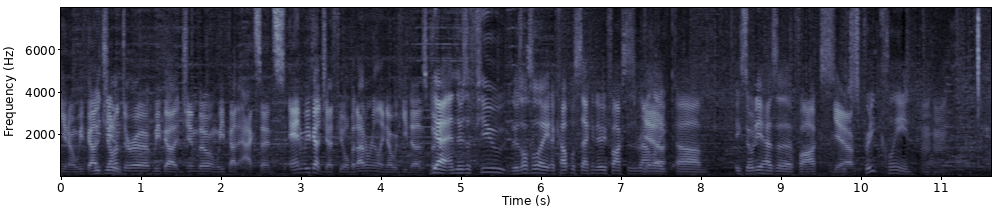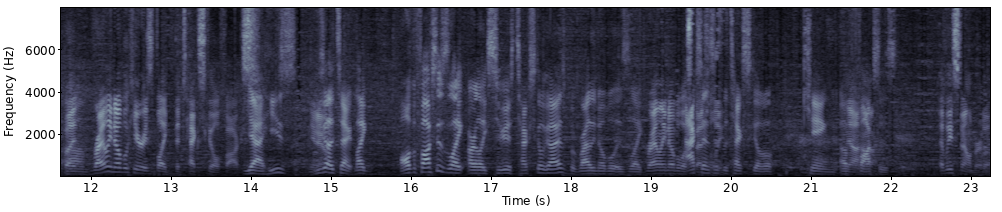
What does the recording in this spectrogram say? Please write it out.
You know, we've got We John do. Dura, we've got Jimbo, and we've got Accents, and we've got Jet Fuel, but I don't really know what he does. But Yeah, and there's a few. There's also like a couple secondary foxes around. Yeah. Like um, Exodia has a fox, Yeah. which is pretty clean. Mm -hmm. But Um, Riley Noble here is like the tech skill Fox. Yeah, he's You he's know. got a tech. Like all the foxes like are like serious tech skill guys, but Riley Noble is like Riley Noble especially. Accents is the tech skill king of foxes. At least in Alberta.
